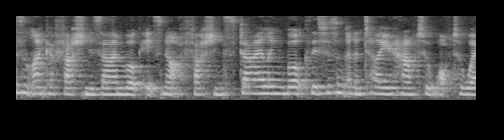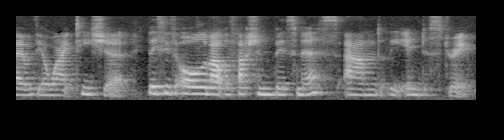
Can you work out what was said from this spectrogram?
isn't like a fashion design book, it's not a fashion styling book. This isn't going to tell you how to what to wear with your white t-shirt. This is all about the fashion business and the industry.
